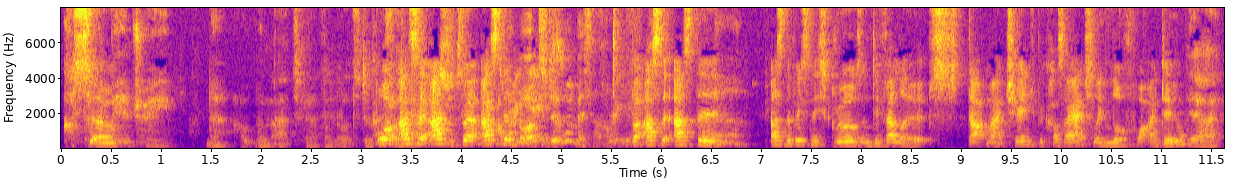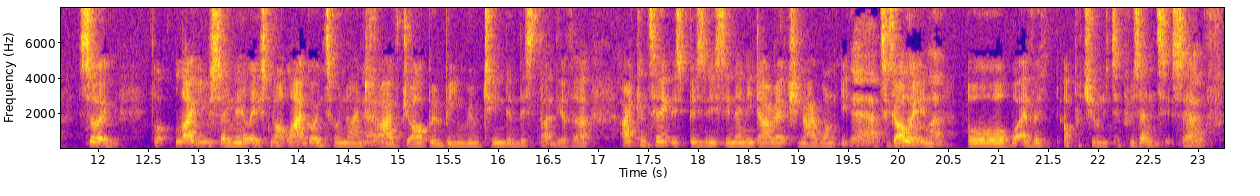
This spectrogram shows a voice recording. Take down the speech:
God, So- that would be a dream. No, I wouldn't actually. I wouldn't know what to do. with Well, myself. as the, as, but as I wouldn't the know what to do with myself. But as the as the Yeah. as the business grows and develops, that might change because I actually love what I do. Yeah. So, it, like you were saying earlier, it's not like going to a nine to five job and being routine in this, that, and the other. I can take this business in any direction I want it Yeah, to go in, absolutely. Or whatever opportunity presents itself.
